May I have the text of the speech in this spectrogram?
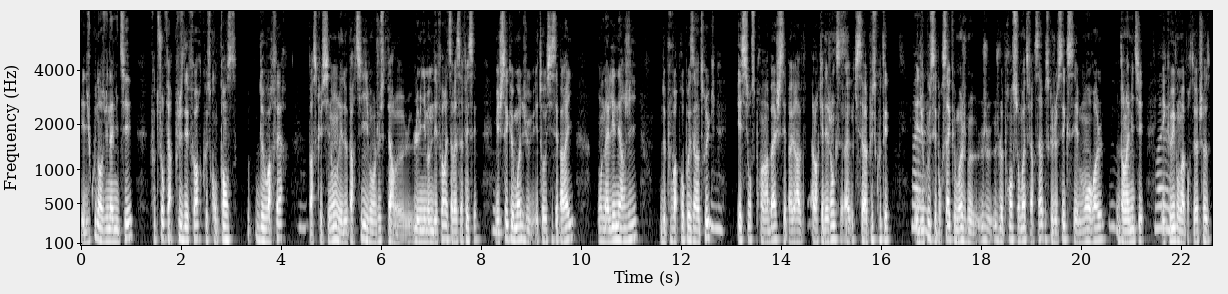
Et du coup, dans une amitié, faut toujours faire plus d'efforts que ce qu'on pense devoir faire. Parce que sinon, les deux parties, ils vont juste faire le, le minimum d'efforts et ça va s'affaisser. Mais je sais que moi, du- et toi aussi, c'est pareil, on a l'énergie de pouvoir proposer un truc. Et si on se prend un bâche, c'est pas grave. Alors qu'il y a des gens que à qui ça va plus coûter. Ouais, et du ouais. coup, c'est pour ça que moi, je, me, je, je le prends sur moi de faire ça, parce que je sais que c'est mon rôle dans l'amitié. Ouais, et ouais. qu'eux, ils vont m'apporter autre chose.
